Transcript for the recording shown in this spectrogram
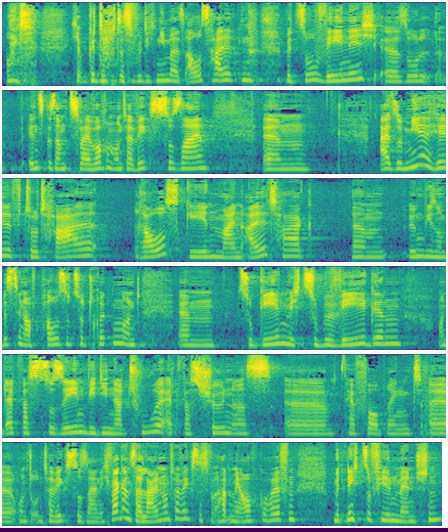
und ich habe gedacht, das würde ich niemals aushalten, mit so wenig, äh, so insgesamt zwei Wochen unterwegs zu sein. Ähm, also mir hilft total rausgehen, meinen Alltag ähm, irgendwie so ein bisschen auf Pause zu drücken und ähm, zu gehen, mich zu bewegen und etwas zu sehen, wie die Natur etwas Schönes äh, hervorbringt äh, und unterwegs zu sein. Ich war ganz allein unterwegs, das hat mir auch geholfen, mit nicht so vielen Menschen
